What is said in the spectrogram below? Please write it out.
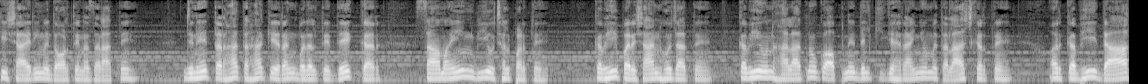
की शायरी में दौड़ते नज़र आते हैं, जिन्हें तरह तरह के रंग बदलते देखकर सामाइन भी उछल पड़ते हैं। कभी परेशान हो जाते हैं, कभी उन हालातों को अपने दिल की गहराइयों में तलाश करते हैं और कभी दाग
